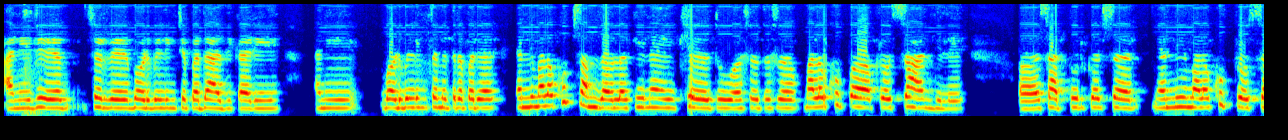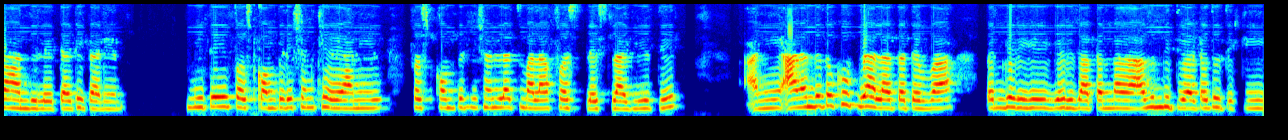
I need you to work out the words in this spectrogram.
आणि जे सर्व बॉडी बिल्डिंगचे पदाधिकारी आणि बॉडी बिल्डिंगचा मित्रपरिवार यांनी मला खूप समजावलं की नाही खेळ तू असं तसं. मला खूप प्रोत्साहन दिले. सातपूरकर सर यांनी मला खूप प्रोत्साहन दिले त्या ठिकाणी. मी ते फर्स्ट कॉम्पिटिशन खेळले आणि फर्स्ट कॉम्पिटिशनलाच मला फर्स्ट प्लेस लागली होती. आणि आनंद तर खूप झाला होता तेव्हा पण घरी घरी जाताना अजून भीती वाटत होती की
